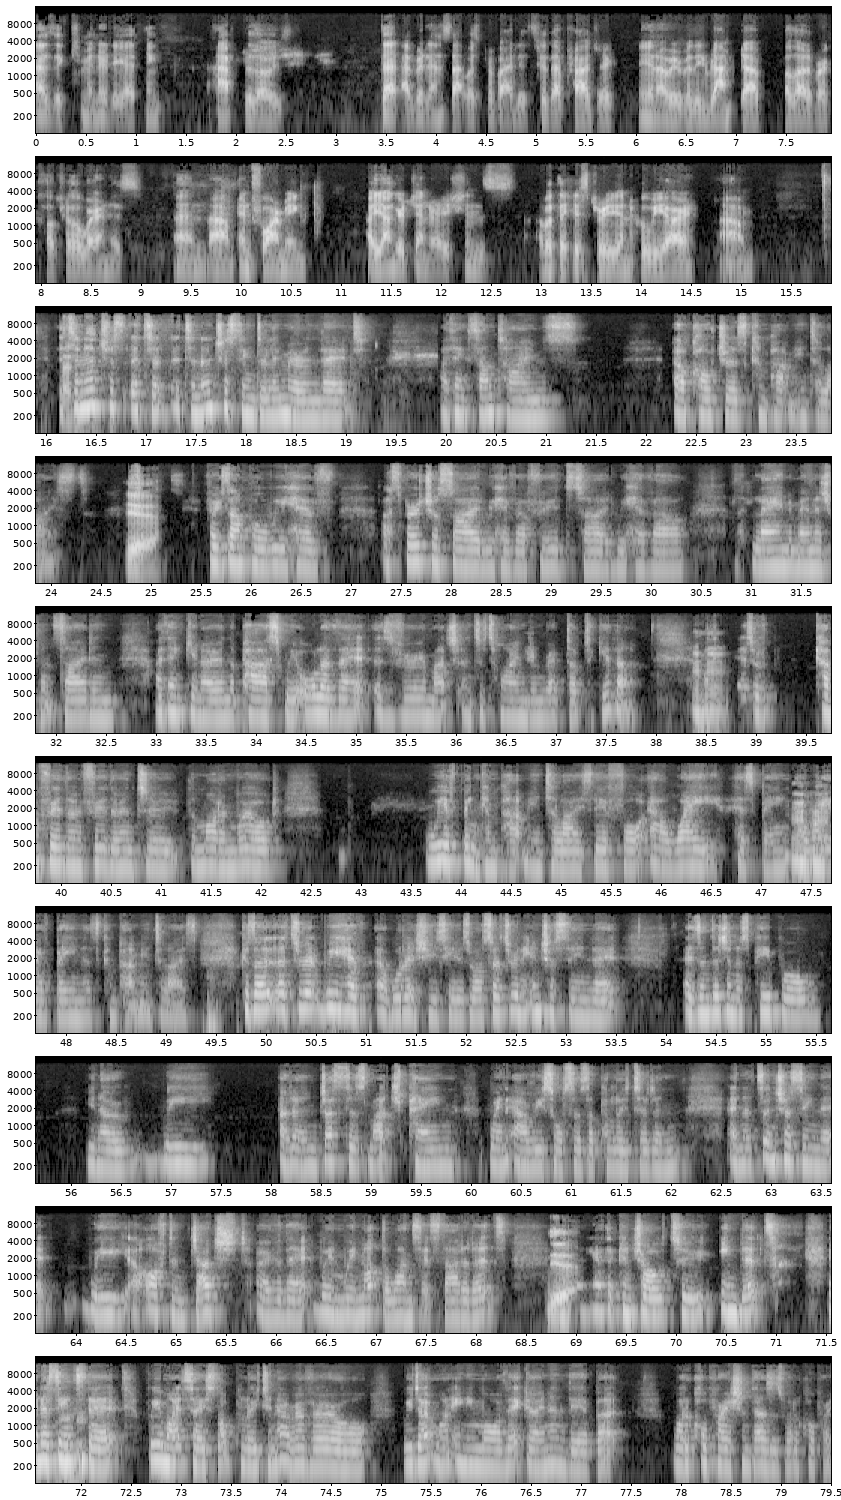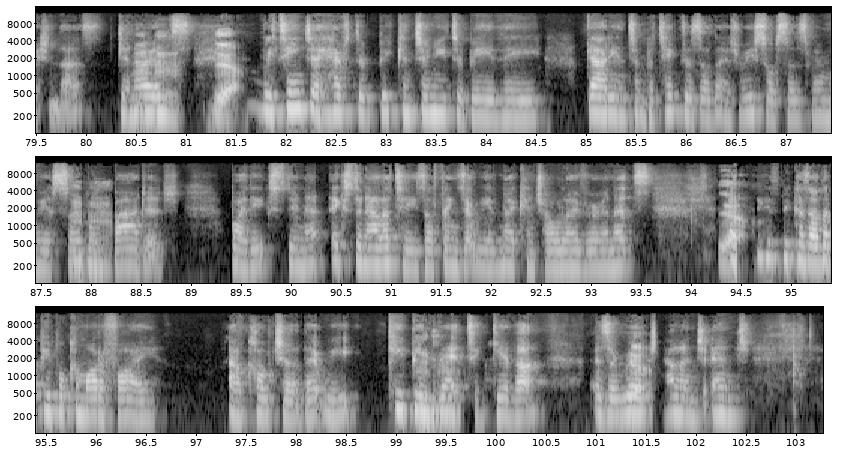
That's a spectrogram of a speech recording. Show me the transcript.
as a community, I think after those, that evidence that was provided through that project, you know, we really ramped up a lot of our cultural awareness and um, informing our younger generations about the history and who we are. Um, it's an interest. It's a it's an interesting dilemma in that I think sometimes our culture is compartmentalized. Yeah. For example, we have our spiritual side, we have our food side, we have our land management side. And I think, you know, in the past where all of that is very much intertwined and wrapped up together. Mm-hmm. As we've come further and further into the modern world, we've been compartmentalized. Therefore, our way has been, mm-hmm. our way of being is compartmentalized. Because it's we have water issues here as well. So it's really interesting that as Indigenous people, you know, we are in just as much pain when our resources are polluted. And, and it's interesting that we are often judged over that when we're not the ones that started it. Yeah. We have the control to end it in a sense mm-hmm. that we might say stop polluting our river or we don't want any more of that going in there. But what a corporation does is what a corporation does. Do you know, mm-hmm. yeah. we tend to have to be continue to be the guardians and protectors of those resources when we are so mm-hmm. bombarded by the extern- externalities of things that we have no control over. And it's, yeah. I think it's because other people commodify our culture that we keeping mm-hmm. that together is a real yeah. challenge. And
